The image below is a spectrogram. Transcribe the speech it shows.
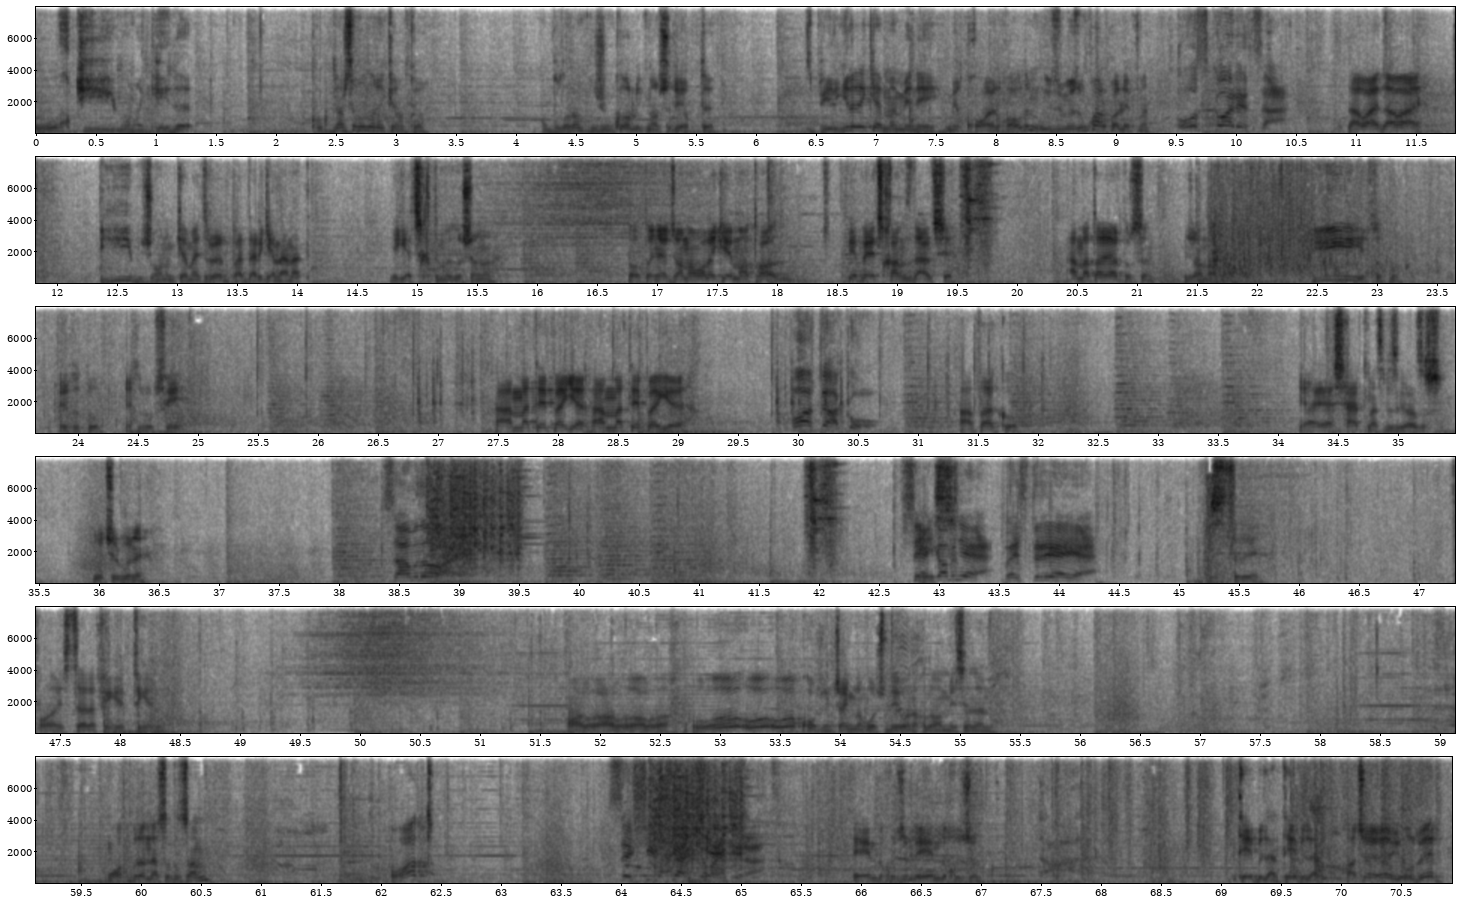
Uxti, mana geyda ko'p narsa bo'lar ekan-ku. Bular ham hujumkorlikni oshiryapti. Belgilar ekanman men, ey. Men qoyil qoldim, o'zim o'zim qoyil qolyapman. Ускориться! Davay, davay. Ey, bu jonim kamaytiraver, padarga la'nat. Nega chiqdim o'zi o'shanga? Do'xtonga jonavor aka, men tepaga chiqamiz dalchi. Hamma tayyor tursin. Ey, ehtiyot bo'l. Ehtiyot bo'l, ehtiyot bo'l. Hamma tepaga, hamma tepaga. Атаку! Atako. Ya, ya, shart emas bizga hozir. O'chir buni. За мной! Все ко Есть. мне! Быстрее! Stri. Foiz tarafiga ketdik endi. Olg'a, olg'a, olg'a. O, o, o, qo'shimchang bilan qo'shib devona qila olmaysizlarni. Ot bilan narsa qilsammi? Ot! Защищать командира! Endi hujum, endi hujum. Te bilan, te bilan. Qocha, yo'l ber.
